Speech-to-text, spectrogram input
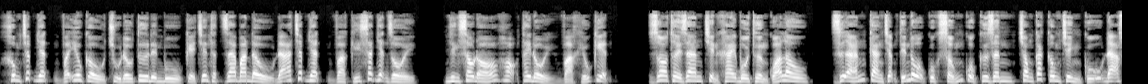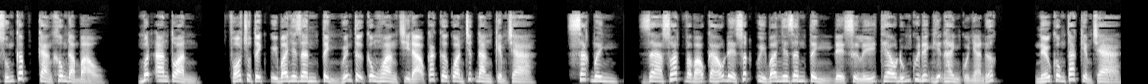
không chấp nhận và yêu cầu chủ đầu tư đền bù kể trên thật ra ban đầu đã chấp nhận và ký xác nhận rồi, nhưng sau đó họ thay đổi và khiếu kiện. Do thời gian triển khai bồi thường quá lâu, dự án càng chậm tiến độ cuộc sống của cư dân trong các công trình cũ đã xuống cấp càng không đảm bảo. Mất an toàn, Phó Chủ tịch Ủy ban nhân dân tỉnh Nguyễn Tự Công Hoàng chỉ đạo các cơ quan chức năng kiểm tra, xác minh, ra soát và báo cáo đề xuất Ủy ban nhân dân tỉnh để xử lý theo đúng quy định hiện hành của nhà nước. Nếu công tác kiểm tra,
